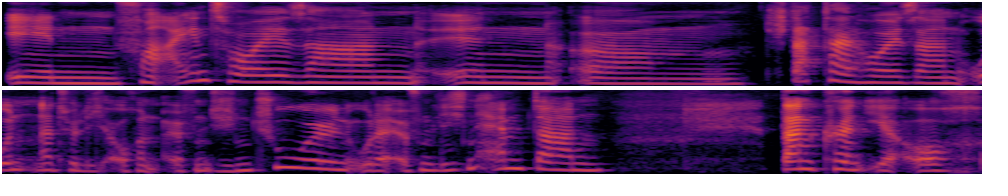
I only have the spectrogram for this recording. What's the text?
in Vereinshäusern, in ähm, Stadtteilhäusern und natürlich auch in öffentlichen Schulen oder öffentlichen Ämtern. Dann könnt ihr auch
